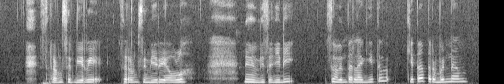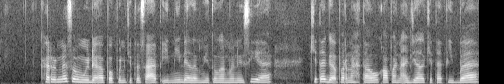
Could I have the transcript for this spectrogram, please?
Serem sendiri serem sendiri ya Allah. Nah bisa jadi sebentar lagi tuh kita terbenam. Karena semudah apa pun kita saat ini dalam hitungan manusia kita gak pernah tahu kapan ajal kita tiba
